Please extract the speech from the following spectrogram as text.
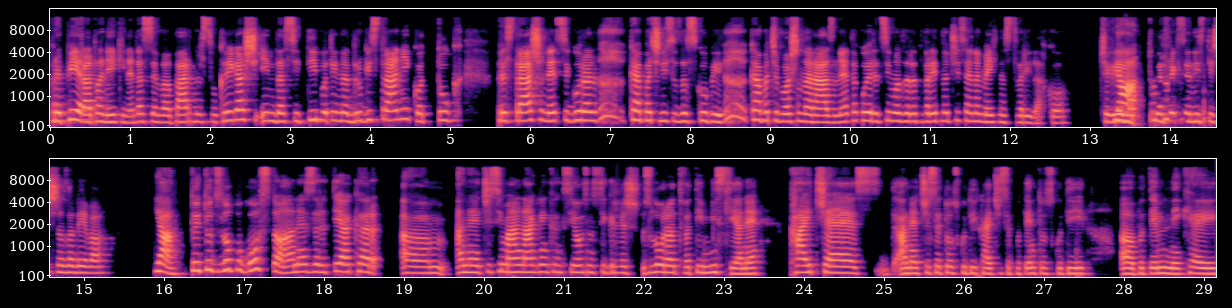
prepir ali pa nekaj, ne? da se v partnerstvu kregaš in da si ti potem na drugi strani kot tukaj prestrašen, nesiguren, kaj pa če niso za skupaj, kaj pa če boš na razen. Tako je, recimo, zaradi verjetno čisto ene mehne stvari lahko, če gre ja, za perfekcionistično zadevo. Ja, to je tudi zelo pogosto, ne, zaradi tega, ker um, ne, če si mal nagnjen k anksioznosti, greš zelo rad v te misli. Ne, kaj če, ne, če se to zgodi, kaj če se potem to zgodi, uh, potem nekaj.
